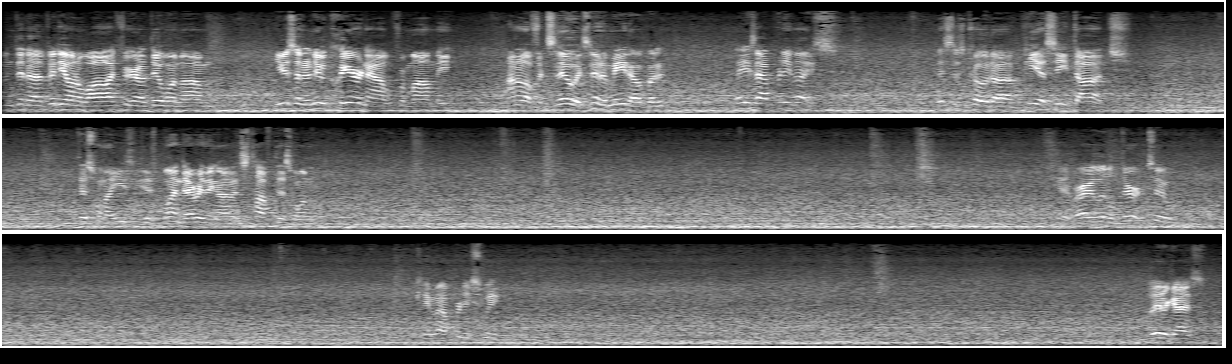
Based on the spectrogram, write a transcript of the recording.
haven't did a video in a while. I figured I'd do one. Um, using a new clear now from Omni. I don't know if it's new. It's new to me though, but it lays out pretty nice. This is code uh, PSC Dodge. This one I usually just blend everything on. It's tough, this one. Yeah, very little dirt too. Came out pretty sweet. Later, guys.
